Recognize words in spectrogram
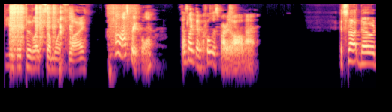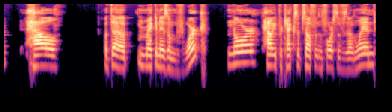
use it to like somewhat fly. Oh, that's pretty cool. That's like the coolest part of all that. It's not known how the mechanisms work, nor how he protects himself from the force of his own wind,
